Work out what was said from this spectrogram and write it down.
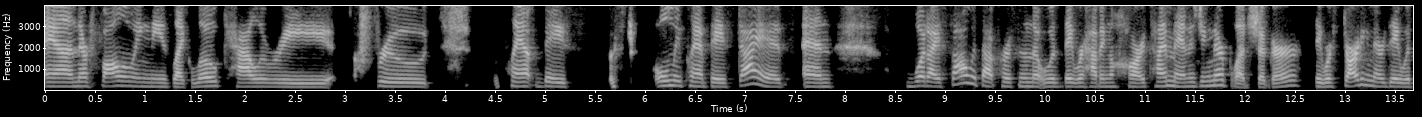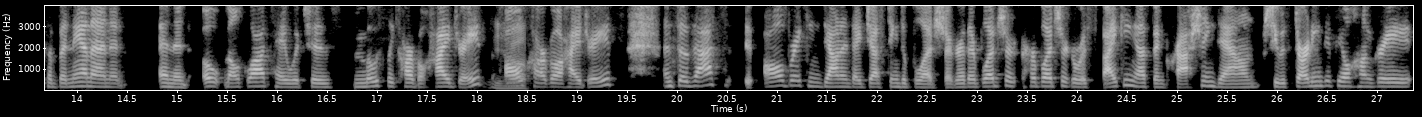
And they're following these like low calorie fruit, plant based, only plant based diets. And what I saw with that person that was they were having a hard time managing their blood sugar. They were starting their day with a banana and an and an oat milk latte, which is mostly carbohydrates, yeah. all carbohydrates. And so that's uh, all breaking down and digesting to blood sugar. Their blood sugar, her blood sugar was spiking up and crashing down. She was starting to feel hungry,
